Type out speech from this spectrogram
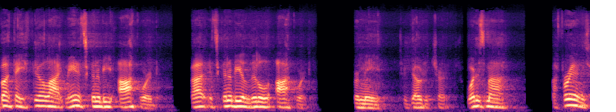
but they feel like, man, it's going to be awkward right? It's going to be a little awkward for me to go to church. What is my, my friends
